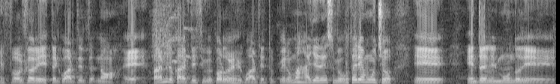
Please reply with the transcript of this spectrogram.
el folclore y está el cuarteto. No, eh, para mí lo característico de Córdoba es el cuarteto. Pero más allá de eso, me gustaría mucho eh, entrar en el mundo de,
